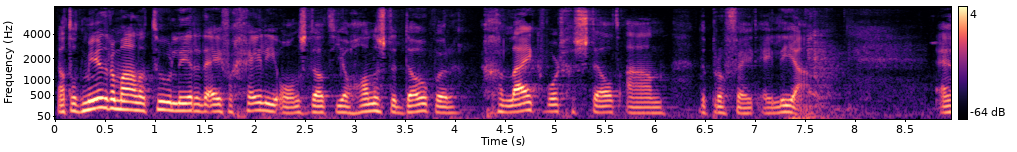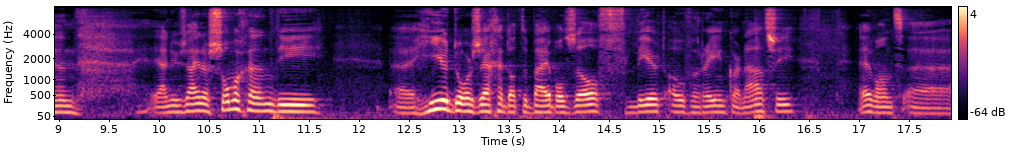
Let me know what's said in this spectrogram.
Nou, tot meerdere malen toe leren de evangelie ons dat Johannes de Doper gelijk wordt gesteld aan de profeet Elia. En ja, nu zijn er sommigen die uh, hierdoor zeggen dat de Bijbel zelf leert over reïncarnatie. want uh,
